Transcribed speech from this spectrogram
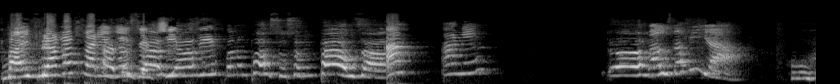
Vai, prova a fare gli Anastasia, esercizi. Ma non posso, sono in pausa! Ah, Ani, Ah. pausa via. Uh.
